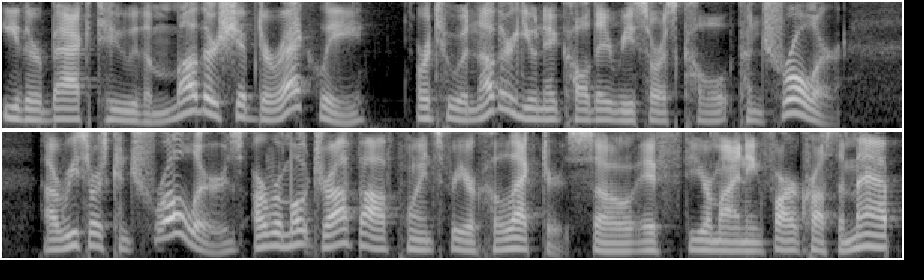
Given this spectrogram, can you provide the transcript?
either back to the mothership directly or to another unit called a resource controller. Uh, resource controllers are remote drop off points for your collectors. So if you're mining far across the map,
